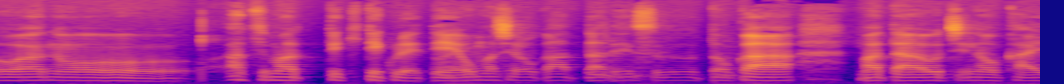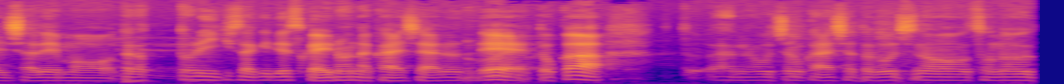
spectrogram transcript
あの集まってきてくれて面白かったですとかまたうちの会社でもだから取引先ですからいろんな会社あるんでとかあのうちの会社とかうちのその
